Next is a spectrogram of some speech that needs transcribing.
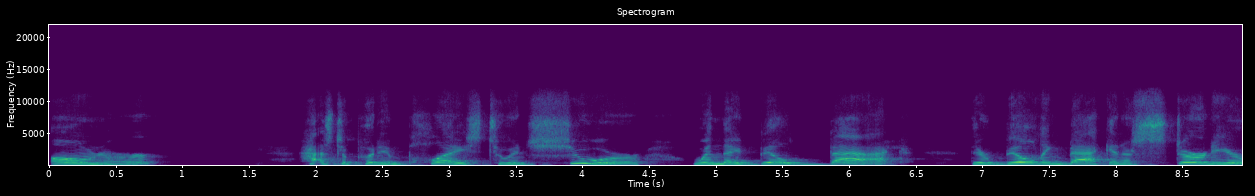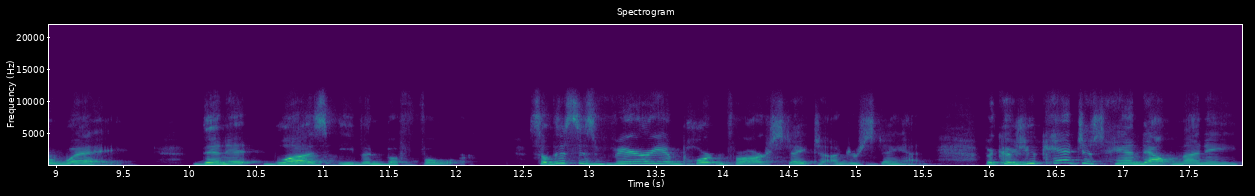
owner has to put in place to ensure when they build back, they're building back in a sturdier way than it was even before. So, this is very important for our state to understand because you can't just hand out money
